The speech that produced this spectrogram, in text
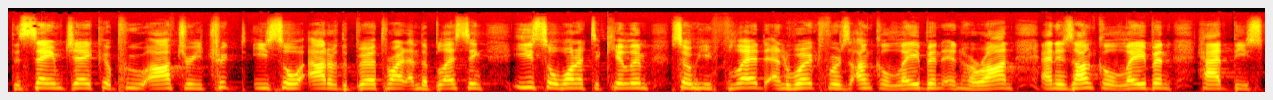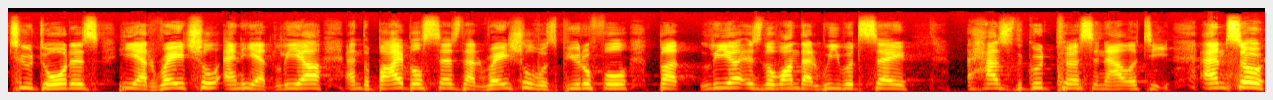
the same Jacob who, after he tricked Esau out of the birthright and the blessing, Esau wanted to kill him. So he fled and worked for his uncle Laban in Haran. And his uncle Laban had these two daughters. He had Rachel and he had Leah. And the Bible says that Rachel was beautiful, but Leah is the one that we would say has the good personality. And so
